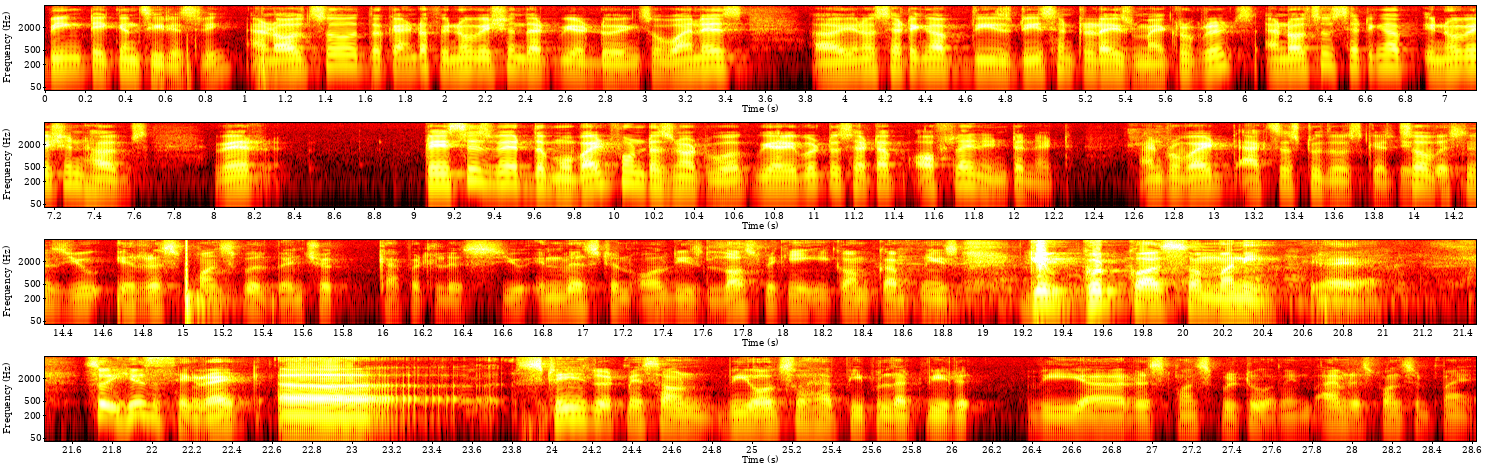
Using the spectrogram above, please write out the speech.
being taken seriously? And also the kind of innovation that we are doing. So one is, uh, you know, setting up these decentralized microgrids and also setting up innovation hubs where places where the mobile phone does not work, we are able to set up offline internet and provide access to those kids. So, the question is, you irresponsible venture capitalists, you invest in all these loss-making e-com companies, give good cause some money. Yeah, yeah. So here's the thing, right? Uh, strange though it may sound, we also have people that we we are responsible to. I mean, I'm responsible to my,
